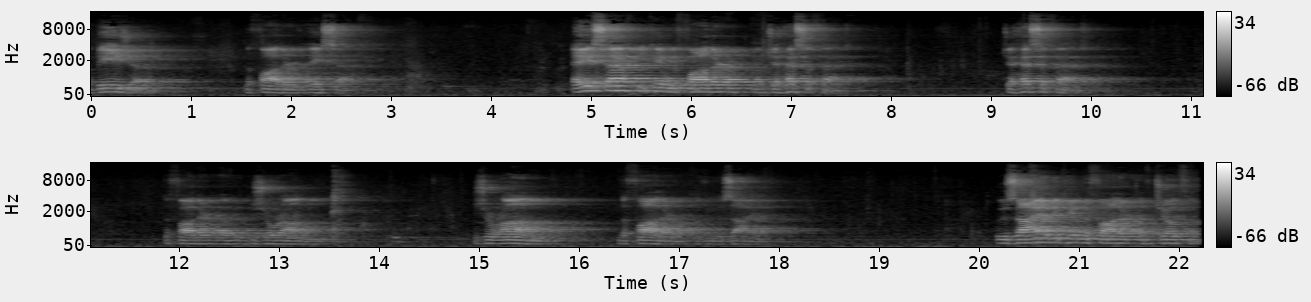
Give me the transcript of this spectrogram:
Abijah, the father of Asaph. Asaph became the father of Jehoshaphat. Jehoshaphat, the father of Joram. Joram, the father of Uzziah. Uzziah became the father of Jotham.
